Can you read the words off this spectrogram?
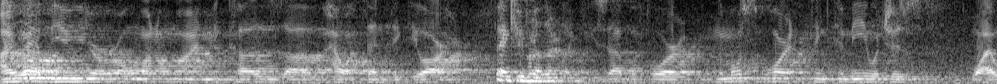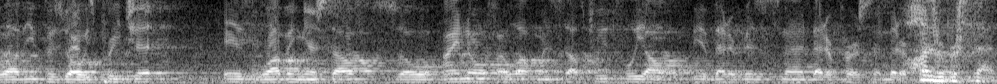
I love you. You're a role model of mine because of how authentic you are. Thank you, brother. Like you said before, the most important thing to me, which is why I love you, because you always preach it, is loving yourself. So I know if I love myself truthfully, I'll be a better businessman, better person, better. 100%.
